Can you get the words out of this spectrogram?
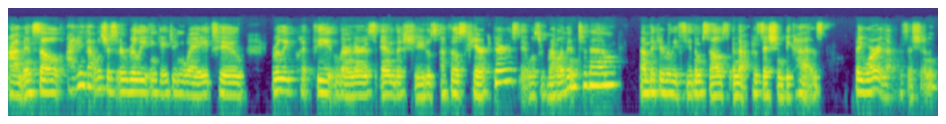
Um, and so I think that was just a really engaging way to really put the learners in the shoes of those characters. It was relevant to them. and they could really see themselves in that position because they were in that position.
